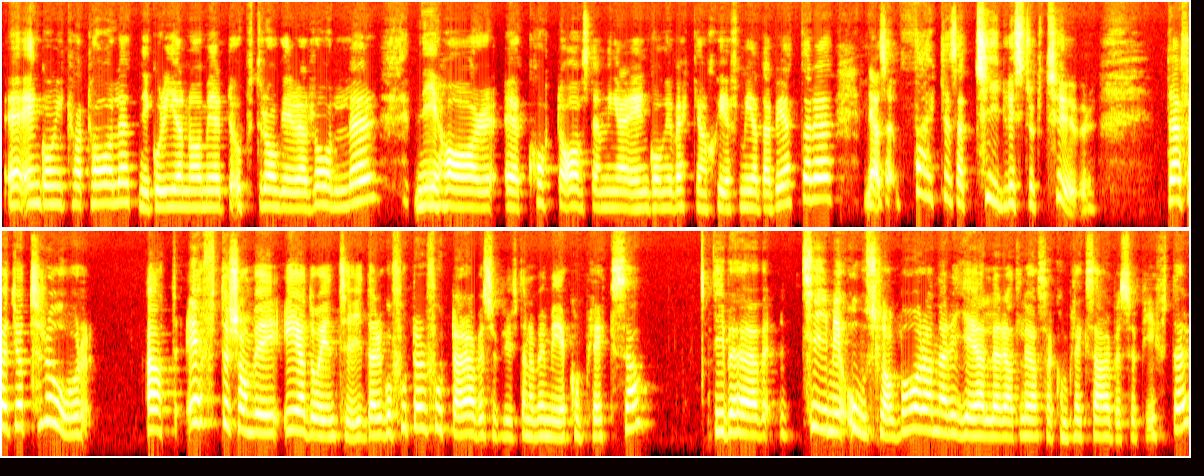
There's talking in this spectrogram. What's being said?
eh, en gång i kvartalet, ni går igenom ert uppdrag och era roller, ni har eh, korta avstämningar en gång i veckan, chef medarbetare. Ni har alltså verkligen så tydlig struktur. Därför att jag tror att eftersom vi är då i en tid där det går fortare och fortare, arbetsuppgifterna blir mer komplexa, vi behöver, team är oslagbara när det gäller att lösa komplexa arbetsuppgifter.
